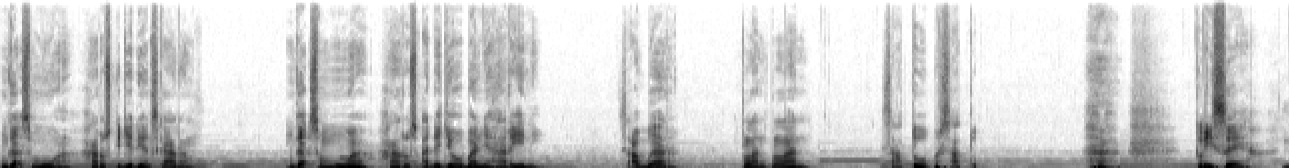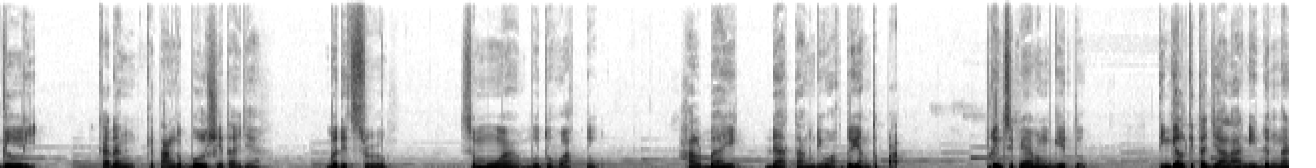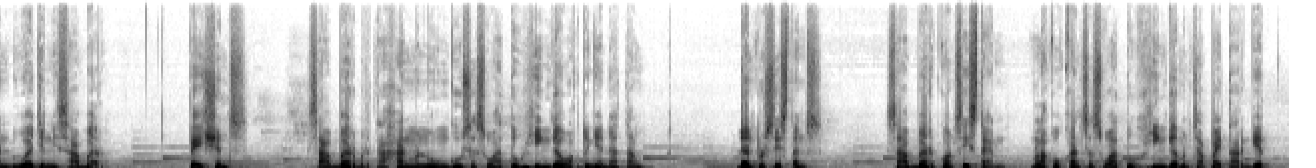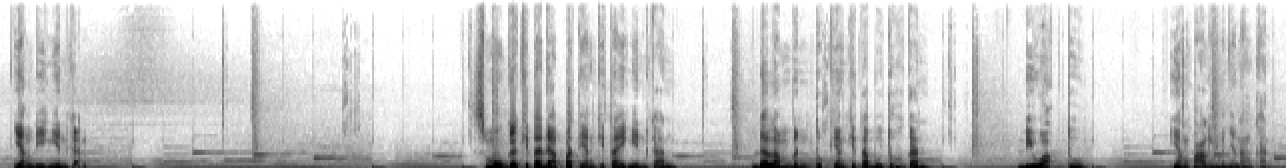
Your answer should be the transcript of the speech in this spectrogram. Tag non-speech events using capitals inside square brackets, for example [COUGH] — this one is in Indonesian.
nggak semua harus kejadian sekarang. Nggak semua harus ada jawabannya hari ini. Sabar, pelan-pelan, satu persatu. [LAUGHS] Klise ya, geli. Kadang kita anggap bullshit aja. But it's true. Semua butuh waktu. Hal baik datang di waktu yang tepat. Prinsipnya emang begitu. Tinggal kita jalani dengan dua jenis sabar. Patience sabar bertahan menunggu sesuatu hingga waktunya datang, dan persistence, sabar konsisten melakukan sesuatu hingga mencapai target yang diinginkan. Semoga kita dapat yang kita inginkan dalam bentuk yang kita butuhkan di waktu yang paling menyenangkan.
